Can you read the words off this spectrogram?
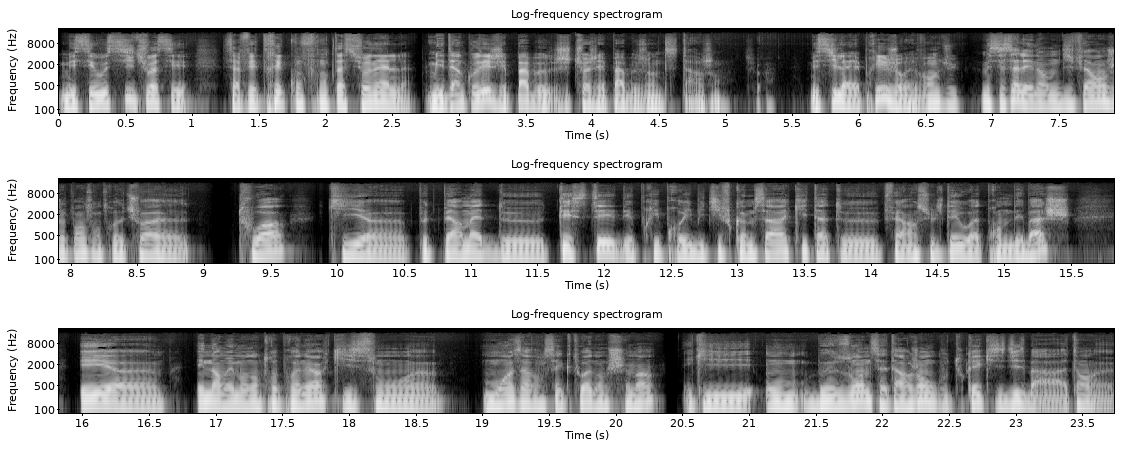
Mais c'est aussi, tu vois, c'est ça fait très confrontationnel. Mais d'un côté, j'ai pas, tu vois, j'avais pas besoin de cet argent, tu vois. Mais s'il avait pris, j'aurais vendu. Mais c'est ça l'énorme différence, je pense, entre tu vois, euh, toi qui euh, peut te permettre de tester des prix prohibitifs comme ça, quitte à te faire insulter ou à te prendre des bâches, et euh, énormément d'entrepreneurs qui sont euh, moins avancés que toi dans le chemin et qui ont besoin de cet argent, ou en tout cas qui se disent bah attends, euh,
